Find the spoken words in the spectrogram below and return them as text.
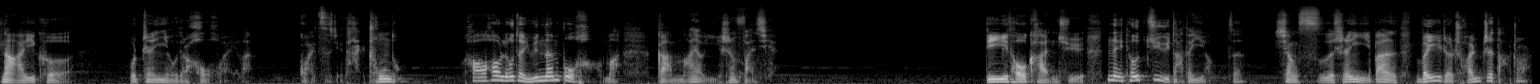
那一刻，我真有点后悔了，怪自己太冲动。好好留在云南不好吗？干嘛要以身犯险？低头看去，那条巨大的影子像死神一般围着船只打转，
